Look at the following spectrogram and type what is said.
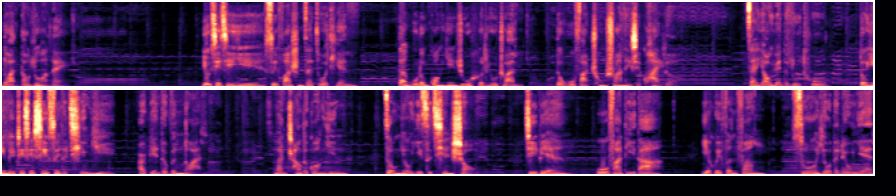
暖到落泪。有些记忆虽发生在昨天，但无论光阴如何流转。都无法冲刷那些快乐，再遥远的路途，都因为这些细碎的情谊而变得温暖。漫长的光阴，总有一次牵手，即便无法抵达，也会芬芳所有的流年。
